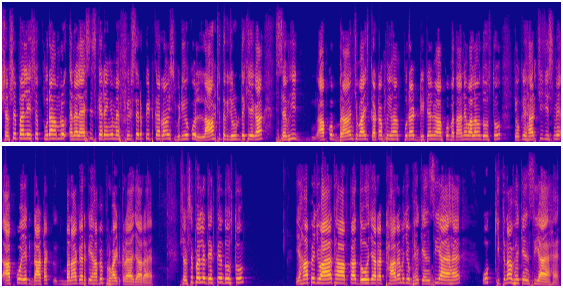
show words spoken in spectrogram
सबसे पहले इसे पूरा हम लोग एनालिसिस करेंगे। मैं फिर से रिपीट कर रहा हूँ, इस वीडियो को लास्ट तक ज़रूर देखिएगा। सभी आपको ब्रांच वाइज कट ऑफ़ यहाँ पूरा डिटेल में आपको बताने वाला हूँ दोस्तों, क्योंकि हर चीज़ इसमें आपको एक डाटा बना करके यहाँ पे प्रोवाइड कराया जा रहा है। सबसे पहले देखते हैं दोस्तों, यहाँ पे जो आया था आपका 2018 में जो वैकेंसी आया है, वो कितना वैकेंसी आया है?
